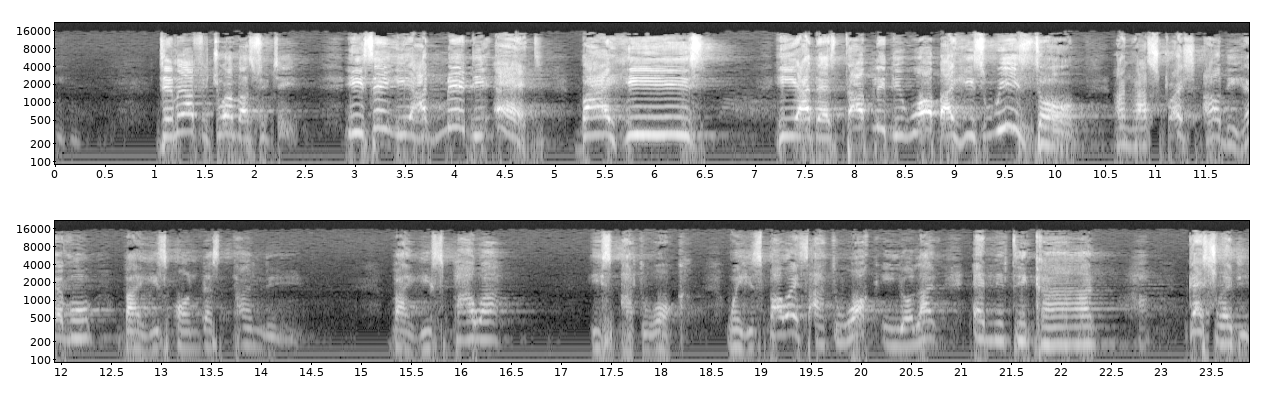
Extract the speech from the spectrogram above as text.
Jeremiah 51, verse 15. He said he had made the earth by his, he had established the world by his wisdom and has stretched out the heaven by his understanding. By his power, he's at work. When his power is at work in your life, anything can happen. Get ready.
